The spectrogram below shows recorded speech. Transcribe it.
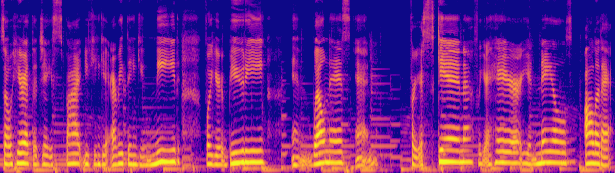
So, here at the J Spot, you can get everything you need for your beauty and wellness and for your skin, for your hair, your nails, all of that.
